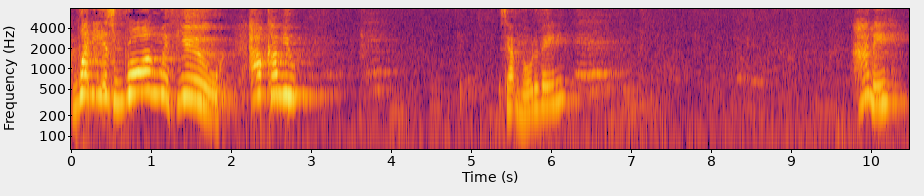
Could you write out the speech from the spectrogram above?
What is wrong with you? How come you. Is that motivating? Honey,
